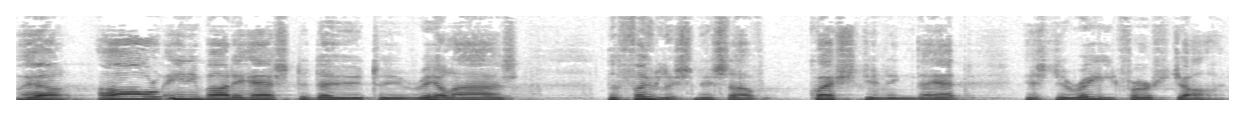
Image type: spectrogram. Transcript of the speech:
Well, all anybody has to do to realize the foolishness of questioning that is to read First John.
